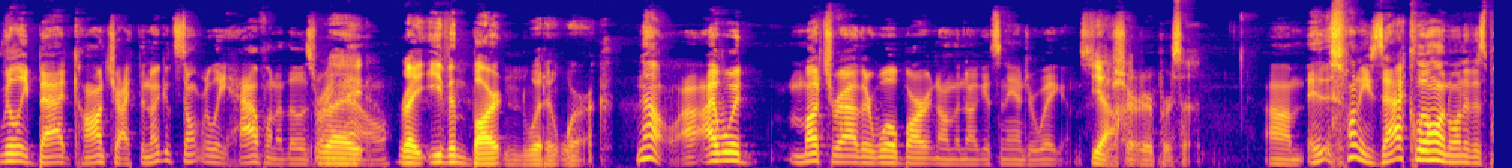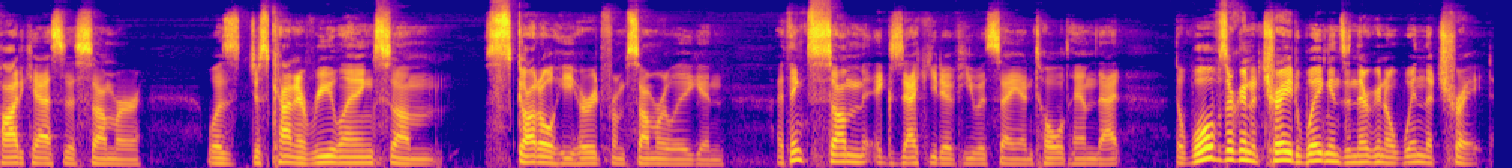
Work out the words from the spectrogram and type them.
really bad contract. The Nuggets don't really have one of those right, right, now. right. Even Barton wouldn't work. No, I, I would much rather Will Barton on the Nuggets than Andrew Wiggins. for Yeah, sure. hundred percent. Um, it's funny. Zach Lowe on one of his podcasts this summer was just kind of relaying some scuttle he heard from summer league, and I think some executive he was saying told him that the Wolves are going to trade Wiggins and they're going to win the trade.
